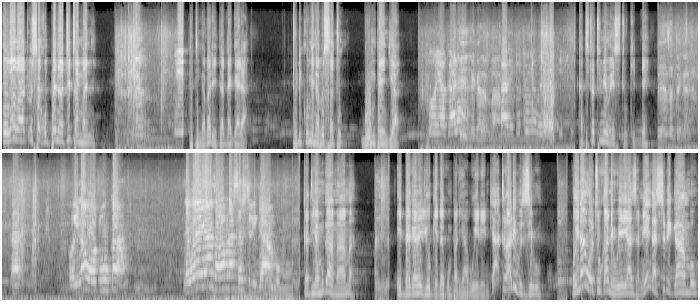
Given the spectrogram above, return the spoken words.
oba batuuse ku penati tamanyi. Kati nga baleeta ddagala tuli kumi na busatu gumpenja. Kati totumye weesitukidde. Ddagala. Olina wootuuka ne weeyanza wabula sesu bigambo kati yamugamba maama eddagala eryogenda kumpa lyabwere nti ate wali buzibu. Olina wootuuka ne weeyanza naye nga si bigambo.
